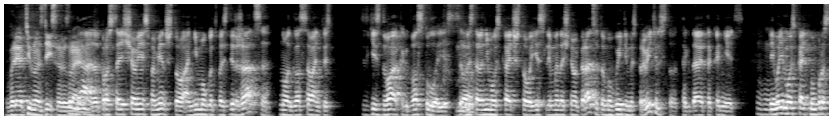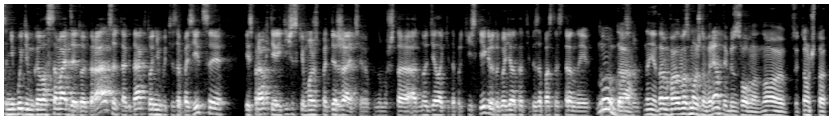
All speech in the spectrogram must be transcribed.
вариативность действия в Израиле. Да, просто еще есть момент, что они могут воздержаться, ну, от голосования. То есть есть два, как два стула есть. С Да. одной стороны, они могут сказать, что если мы начнем операцию, то мы выйдем из правительства, тогда это конец. Либо они могут сказать, мы просто не будем голосовать за эту операцию, тогда кто-нибудь из оппозиции из правых теоретически может поддержать ее, потому что одно дело какие-то политические игры, другое дело как безопасность страны. Ну да, да нет, там во- возможны варианты, безусловно, но суть в том, что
